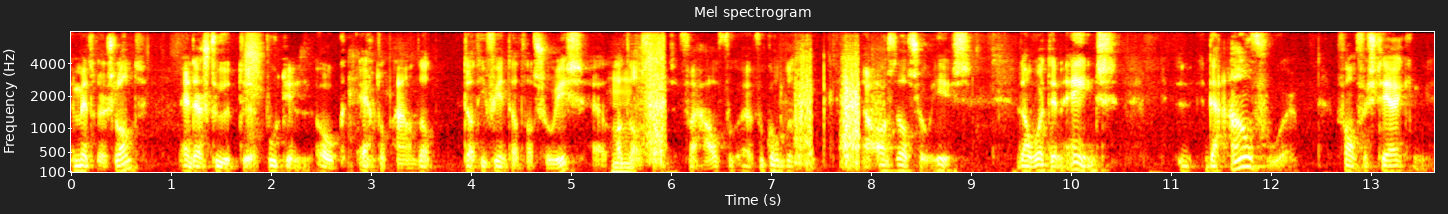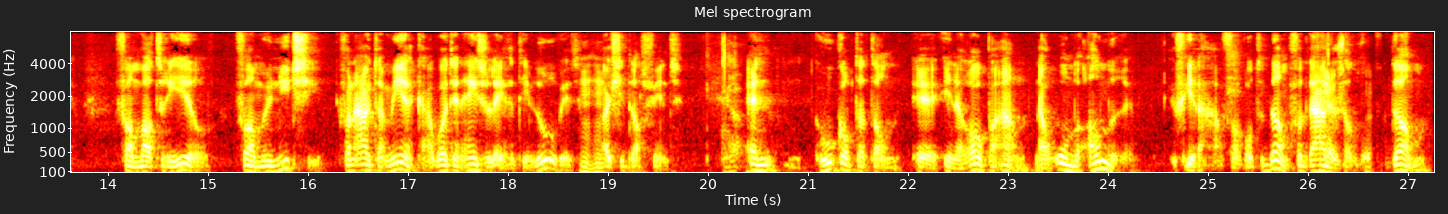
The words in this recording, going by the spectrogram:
met Rusland. En daar stuurt Poetin ook echt op aan dat dat hij vindt dat dat zo is. Mhm. Althans, dat verhaal ver, verkondigt hij. Nou, als dat zo is, dan wordt ineens de aanvoer van versterkingen, van materieel, van munitie vanuit Amerika wordt ineens een legitiem doelwit, als je dat vindt. Ja. En hoe komt dat dan eh, in Europa aan? Nou, onder andere via de haven van Rotterdam. Vandaar Ja. dus dat Rotterdam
